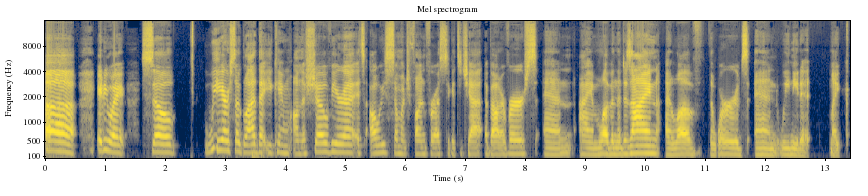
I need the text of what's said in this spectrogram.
Uh anyway, so we are so glad that you came on the show, Vera. It's always so much fun for us to get to chat about our verse. And I am loving the design. I love the words, and we need it like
